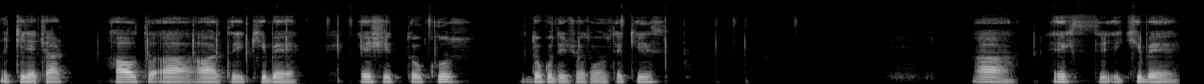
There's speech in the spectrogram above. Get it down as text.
2 ile çarp. 6a artı 2b eşit 9. 9 değil şurası 18. a eksi 2b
